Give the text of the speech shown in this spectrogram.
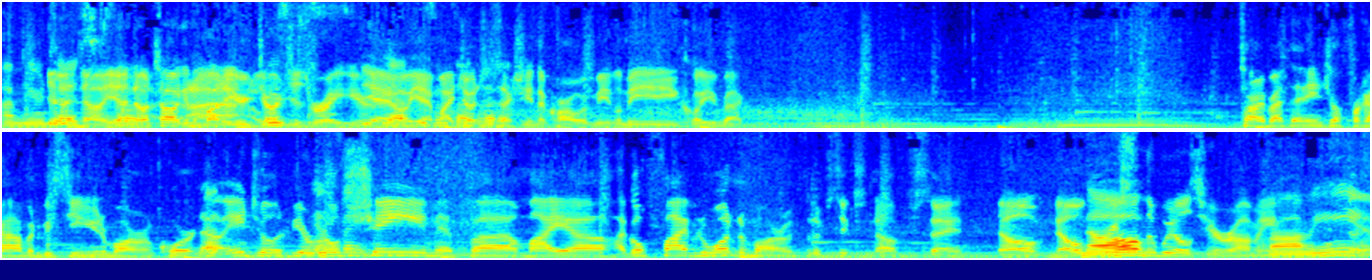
I'm your Yeah, judge. no, yeah, so- no talking about it. Your Uh, judge is right here. Yeah, Yeah, oh yeah, my judge is about it. actually in the car with me. Let me call you back. Sorry about that, Angel. I forgot I'm gonna be seeing you tomorrow in court. Now, Angel, it'd be a yeah, real thanks. shame if uh, my uh, I go five and one tomorrow instead of six and zero. I'm just saying. No, no, No. greasing the wheels here, Ramee. Ramee,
